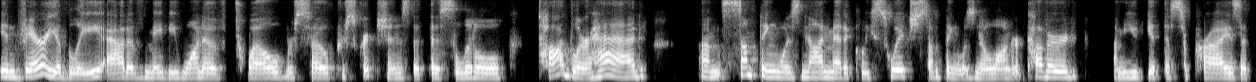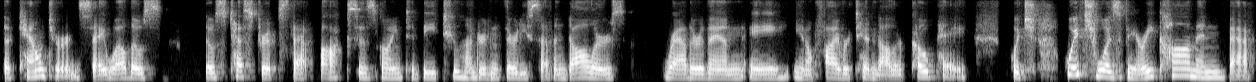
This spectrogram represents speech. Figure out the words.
invariably, out of maybe one of 12 or so prescriptions that this little toddler had, um, something was non medically switched, something was no longer covered. Um, you'd get the surprise at the counter and say, well, those those test strips, that box is going to be $237 rather than a you know five or ten dollar copay, which which was very common back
